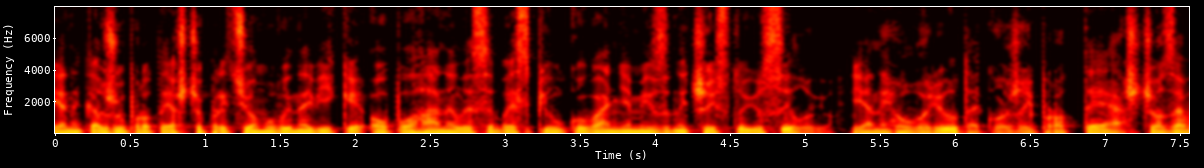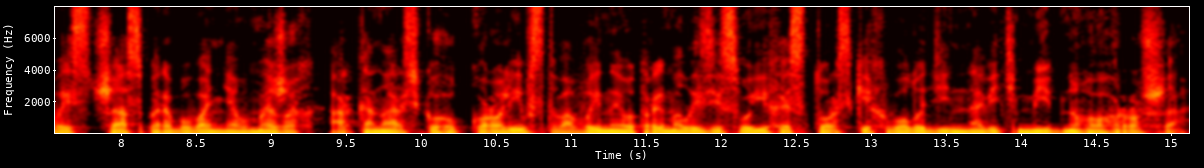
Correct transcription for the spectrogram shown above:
Я не кажу про те, що при цьому ви навіки опоганили себе спілкуванням із нечистою силою. Я не говорю також і про те, що за весь час перебування в межах Арканарського королівства ви не отримали зі своїх есторських володінь навіть мідного гроша.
